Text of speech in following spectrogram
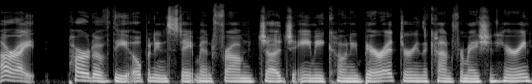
All right. Part of the opening statement from Judge Amy Coney Barrett during the confirmation hearing.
